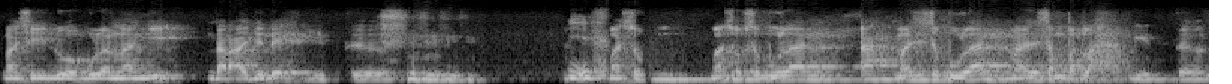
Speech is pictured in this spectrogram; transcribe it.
masih dua bulan lagi ntar aja deh gitu Iya. masuk masuk sebulan ah masih sebulan masih sempet lah gitu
